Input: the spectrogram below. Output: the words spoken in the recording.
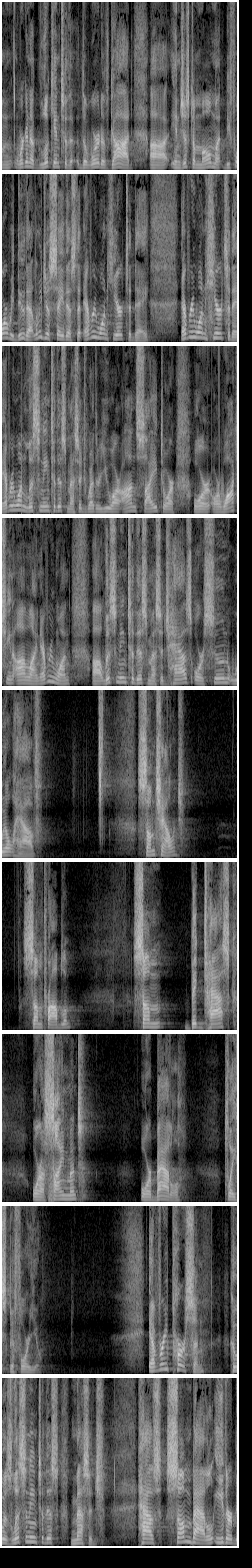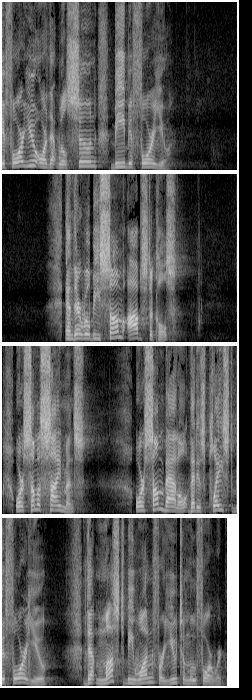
Um, we're going to look into the, the Word of God uh, in just a moment. Before we do that, let me just say this that everyone here today, everyone here today, everyone listening to this message, whether you are on site or, or, or watching online, everyone uh, listening to this message has or soon will have some challenge, some problem, some big task or assignment or battle placed before you. Every person who is listening to this message has some battle either before you or that will soon be before you. And there will be some obstacles or some assignments or some battle that is placed before you that must be won for you to move forward.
